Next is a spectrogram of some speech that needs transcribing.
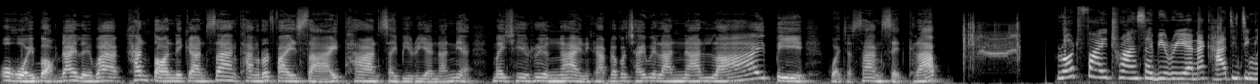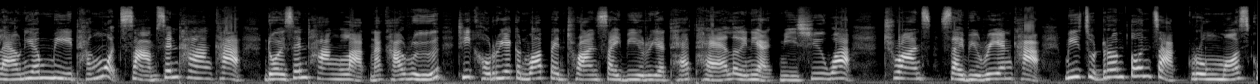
โอ้โหบอกได้เลยว่าขั้นตอนในการสร้างทางรถไฟสายทานไซบีเรียนั้นเนี่ยไม่ใช่เรื่องง่ายนะครับแล้วก็ใช้เวลานานหลายปีกว่าจะสร้างเสร็จครับ รถไฟทรานไซบีเรียนะคะ จริง ๆ แล้วเนี่ยมีทั้งหมด 3 เส้นทางค่ะ โดยเส้นทางหลักนะคะ หรือที่เขาเรียกกันว่าเป็นทรานไซบีเรียแท้ๆเลยเนี่ยมีชื่อว่าทรานไซบีเรียนค่ะ มีจุดเริ่มต้นจากกรุงมอสโก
